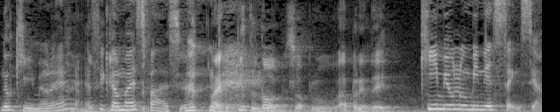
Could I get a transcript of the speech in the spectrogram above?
No químio, né? No Fica químio. mais fácil. Mas repita o nome, só para aprender. Quimioluminescência.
